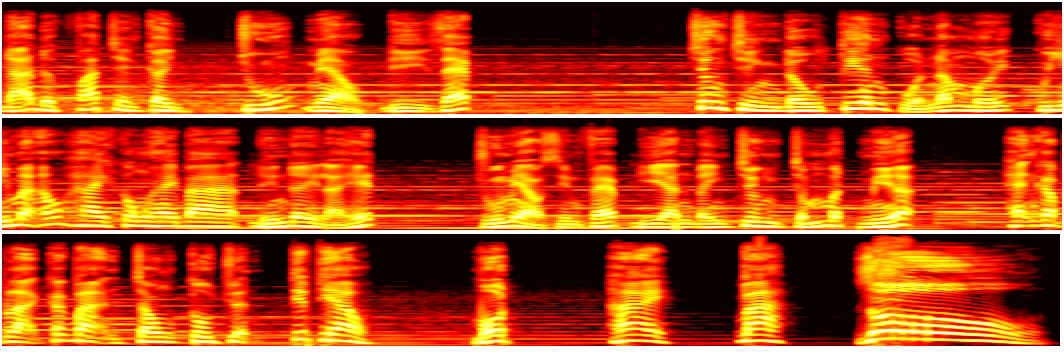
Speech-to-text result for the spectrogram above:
đã được phát trên kênh Chú Mèo Đi Dép. Chương trình đầu tiên của năm mới Quý Mão 2023 đến đây là hết. Chú Mèo xin phép đi ăn bánh trưng chấm mật mía. Hẹn gặp lại các bạn trong câu chuyện tiếp theo. 1, 2, 3, Rô!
